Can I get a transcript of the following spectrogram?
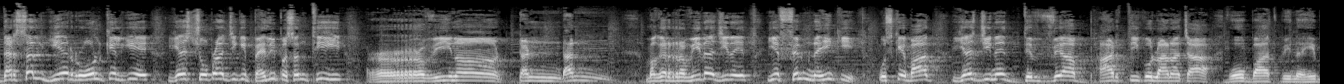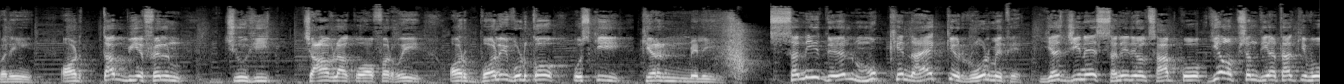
दरअसल ये रोल के लिए यश चोपड़ा जी की पहली पसंद थी रवीना टंडन। मगर रवीना जी ने ये फ़िल्म नहीं की। उसके बाद यश जी ने दिव्या भारती को लाना चाहा। वो बात भी नहीं बनी। और तब ये फ़िल्म जूही चावला को ऑफ़र हुई और बॉलीवुड को उसकी किरण मिली। सनी देओल मुख्य नायक के रोल में थे। यश जी ने सनी देओल साहब को यह ऑप्शन दिया था कि वो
